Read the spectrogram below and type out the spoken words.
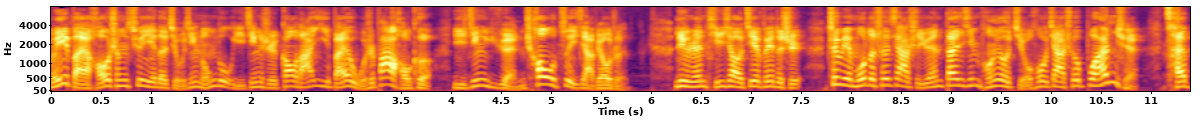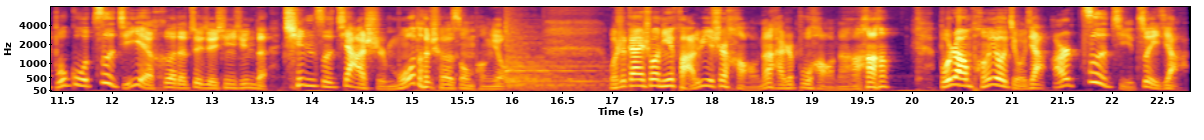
每百毫升血液的酒精浓度已经是高达一百五十八毫克，已经远超醉驾标准。令人啼笑皆非的是，这位摩托车驾驶员担心朋友酒后驾车不安全，才不顾自己也喝得醉醉醺醺的，亲自驾驶摩托车送朋友。我是该说你法律意识好呢，还是不好呢？啊，不让朋友酒驾而自己醉驾，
